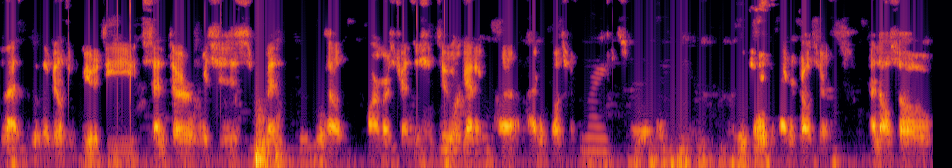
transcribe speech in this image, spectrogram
last they built a community center, which is meant to help farmers transition to organic uh, agriculture, Right. so, regenerative agriculture. And also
